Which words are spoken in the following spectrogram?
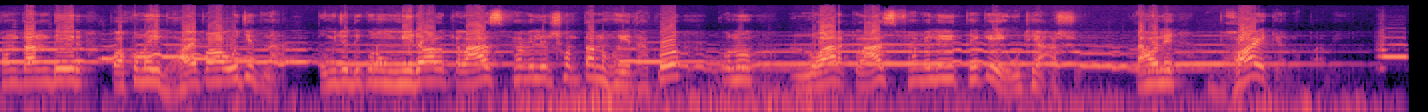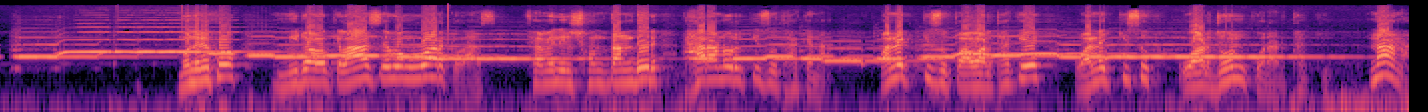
সন্তানদের কখনোই ভয় পাওয়া উচিত না। তুমি যদি কোনো মিডল ক্লাস ফ্যামিলির সন্তান হয়ে থাকো, কোনো লোয়ার ক্লাস ফ্যামিলি থেকে উঠে আসো, তাহলে ভয় কেন? মনে রেখো মিডল ক্লাস এবং লোয়ার ক্লাস ফ্যামিলির সন্তানদের হারানোর কিছু থাকে না। অনেক কিছু পাওয়ার থাকে, অনেক কিছু অর্জন করার থাকে। না না,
